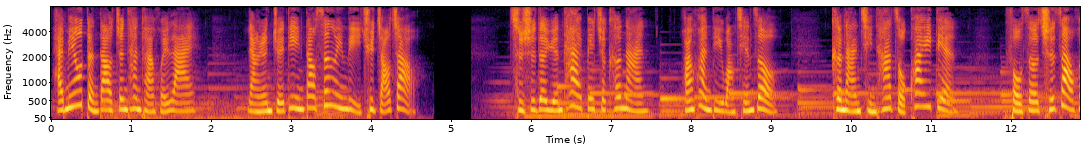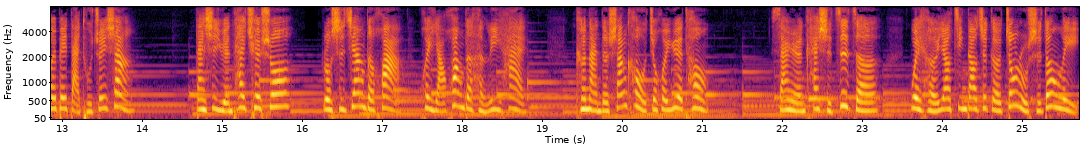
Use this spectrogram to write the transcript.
还没有等到侦探团回来。两人决定到森林里去找找。此时的元太背着柯南，缓缓地往前走。柯南请他走快一点，否则迟早会被歹徒追上。但是元太却说，若是这样的话，会摇晃得很厉害，柯南的伤口就会越痛。三人开始自责，为何要进到这个钟乳石洞里？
